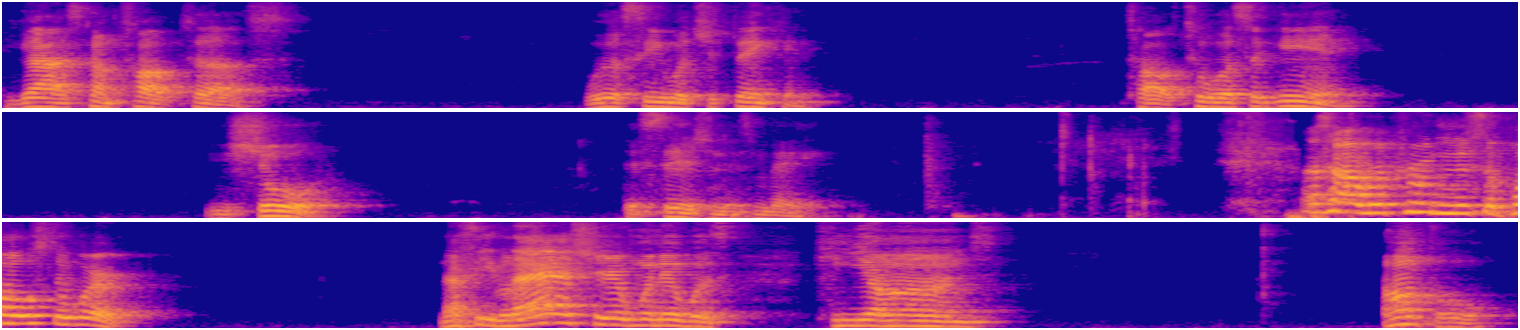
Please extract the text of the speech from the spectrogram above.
You guys come talk to us. We'll see what you're thinking. Talk to us again. You sure? Decision is made. That's how recruiting is supposed to work. Now, see, last year when it was Keon's uncle,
